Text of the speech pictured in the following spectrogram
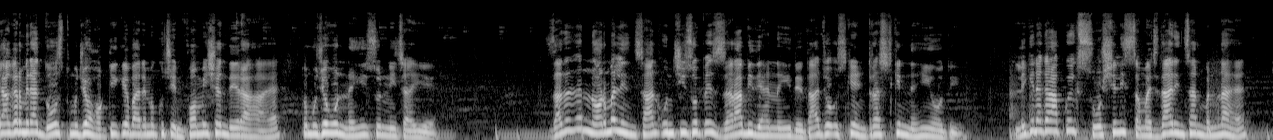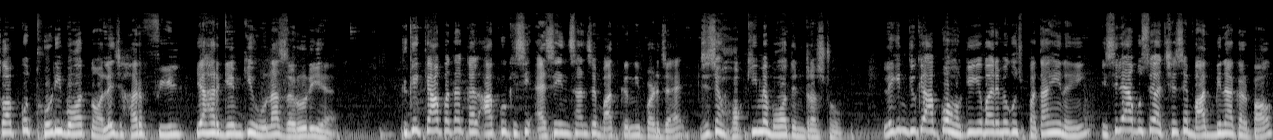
या अगर मेरा दोस्त मुझे हॉकी के बारे में कुछ इन्फॉर्मेशन दे रहा है तो मुझे वो नहीं सुननी चाहिए। ज़्यादातर नॉर्मल इंसान उन चीज़ों पर जरा भी ध्यान नहीं देता जो उसके इंटरेस्ट की नहीं होती। लेकिन अगर आपको एक सोशली समझदार इंसान बनना है तो आपको थोड़ी बहुत नॉलेज हर फ़ील्ड या हर गेम की होना ज़रूरी है। क्योंकि क्या पता कल आपको किसी ऐसे इंसान से बात करनी पड़ जाए, जिसे हॉकी में बहुत इंटरेस्ट हो। लेकिन क्योंकि आपको हॉकी के बारे में कुछ पता ही नहीं, इसलिए आप उसे अच्छे से बात भी ना कर पाओ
